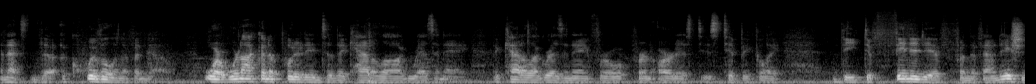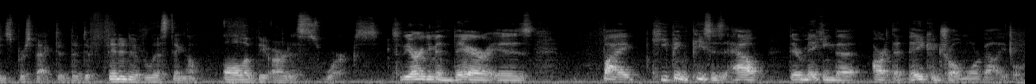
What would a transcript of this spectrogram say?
And that's the equivalent of a no. Or we're not going to put it into the catalog raisonné the catalog raisonné for for an artist is typically the definitive from the foundation's perspective the definitive listing of all of the artist's works. So the argument there is by keeping pieces out they're making the art that they control more valuable.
